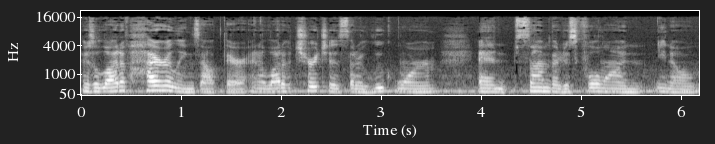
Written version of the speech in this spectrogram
there's a lot of hirelings out there, and a lot of churches that are lukewarm, and some they're just full on, you know,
